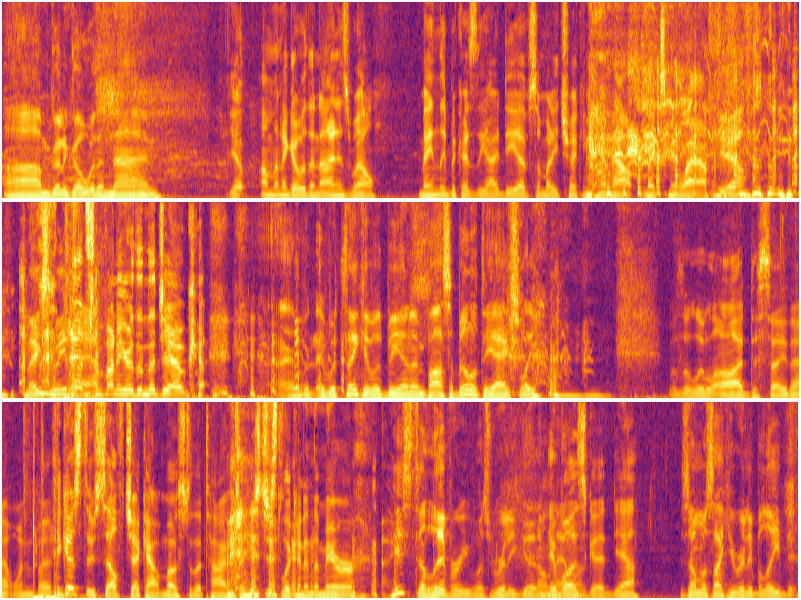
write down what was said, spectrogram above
Uh, I'm going to go with a nine. Yep, I'm gonna go with a nine as well. Mainly because the idea of somebody checking him out makes me laugh. Yeah, makes me laugh. That's laugh. funnier than the joke. I would, I would think it would be an impossibility, actually. It was a little odd to say that one, but he goes through self checkout most of the time, so he's just looking in the mirror. His delivery was really good on that. It that was one. good, yeah. It's almost like he really believed it.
